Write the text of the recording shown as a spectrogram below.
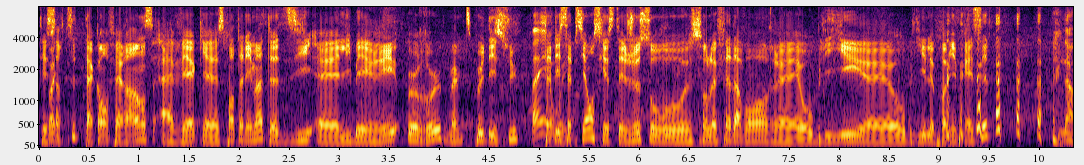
tu es Ouais. sorti de ta conférence avec, euh, spontanément, tu as dit euh, libéré, heureux, mais un petit peu déçu. Ben Ta oui. déception, est-ce que c'était juste au- sur le fait d'avoir euh, oublié, euh, oublié le premier principe? non.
